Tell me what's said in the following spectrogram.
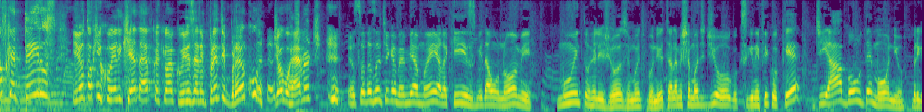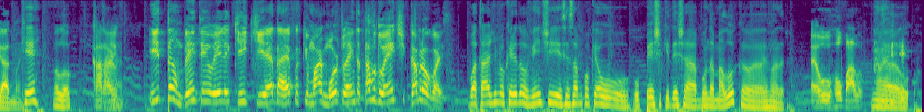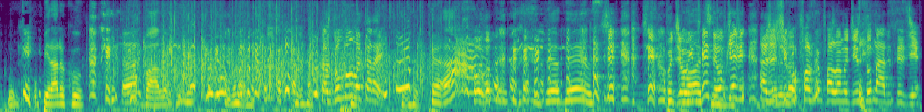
Mosqueteiros e eu tô aqui com ele que é da época que o arco-íris era em preto e branco, Diogo Herbert. Eu sou das antigas mesmo. Minha mãe, ela quis me dar um nome muito religioso e muito bonito. Ela me chamou de Diogo, que significa o quê? Diabo ou demônio. Obrigado, mãe. Que? Ô, louco. Caralho. É. E também tenho ele aqui que é da época que o Mar Morto ainda tava doente, Gabriel Góes. Boa tarde, meu querido ouvinte. Você sabe qual é o, o peixe que deixa a bunda maluca, Evandro? É o roubalo. Não, é o, o, o pirarucu. roubalo. Por causa do Lula, caralho. Ah, meu Deus. o Diogo entendeu porque a gente, a gente ficou não... fazendo, falando disso do nada esses dias.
